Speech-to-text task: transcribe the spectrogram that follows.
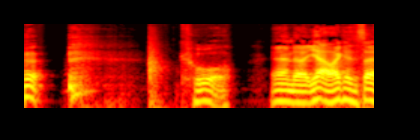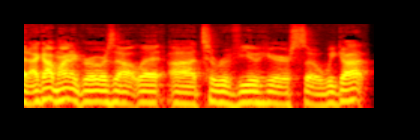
cool. And uh, yeah, like I said, I got mine at Growers Outlet uh, to review here. So we got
